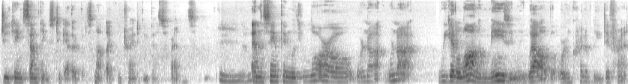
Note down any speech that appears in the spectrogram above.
do things, some things together, but it's not like we tried to be best friends. Mm, no. And the same thing with Laurel. We're not. We're not. We get along amazingly well, but we're incredibly different.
